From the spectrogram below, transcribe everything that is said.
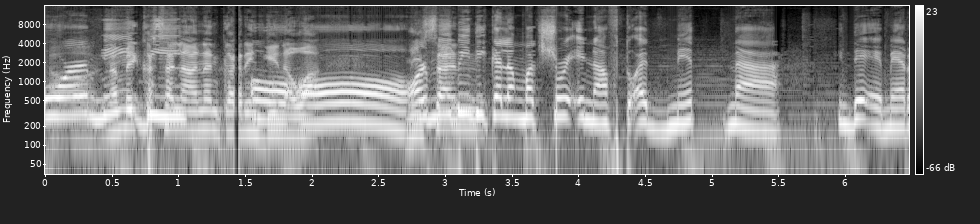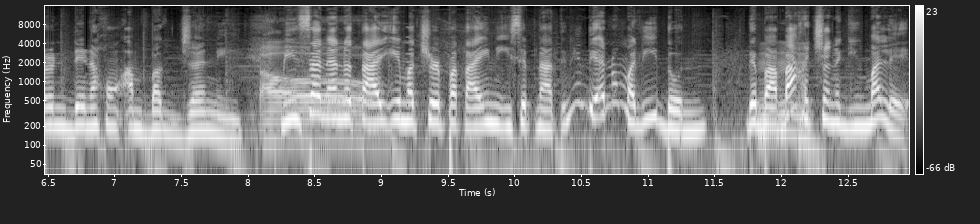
Or Oo, maybe na may kasalanan ka rin Oo, ginawa. Or Minsan- maybe hindi ka lang mature enough to admit na hindi eh, meron din akong ambag dyan eh. Oo. Minsan ano tayo, immature pa tayo, iniisip natin, hindi, anong mali dun? ba Bakit siya naging mali?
